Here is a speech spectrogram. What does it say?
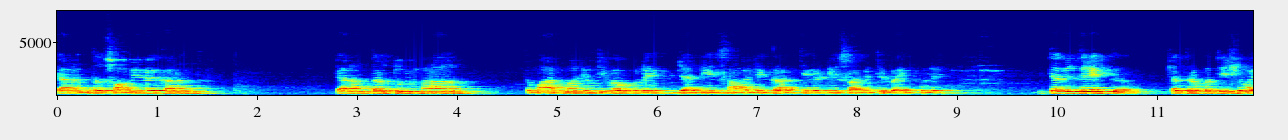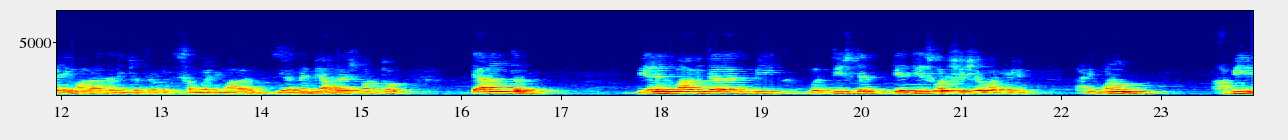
त्यानंतर स्वामी विवेकानंद त्यानंतर तुम्ही म्हणाल तर महात्मा ज्योतिबा फुले ज्यांनी सामाजिक क्रांती घडली सावित्रीबाई फुले त्या व्यतिरिक्त छत्रपती शिवाजी महाराज आणि छत्रपती संभाजी महाराज यांना मी आदर्श मानतो. त्यानंतर बी एन एन महाविद्यालयात मी बत्तीस ते तेहतीस वर्षे सेवा केली. आणि म्हणून आम्ही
